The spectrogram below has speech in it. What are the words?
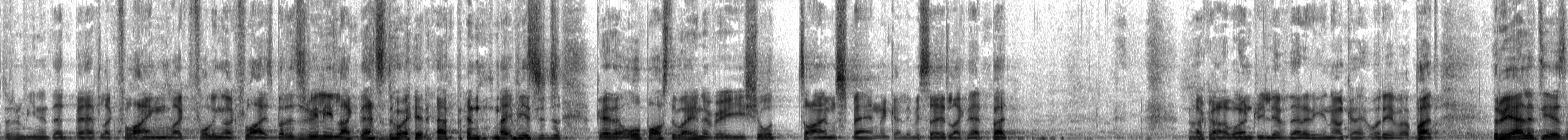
didn't mean it that bad, like flying, like falling like flies, but it's really like that's the way it happened. Maybe it's just, okay, they all passed away in a very short time span. Okay, let me say it like that. But, okay, I won't relive that again. Okay, whatever. But the reality is,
